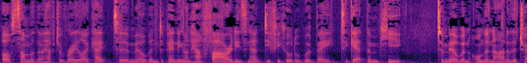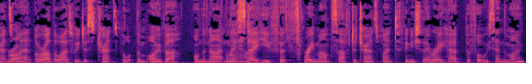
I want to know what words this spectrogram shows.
Well, some of them have to relocate to Melbourne, depending on how far it is and how difficult it would be to get them here to Melbourne on the night of the transplant. Or otherwise, we just transport them over on the night, and Ah. they stay here for three months after transplant to finish their rehab before we send them home.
